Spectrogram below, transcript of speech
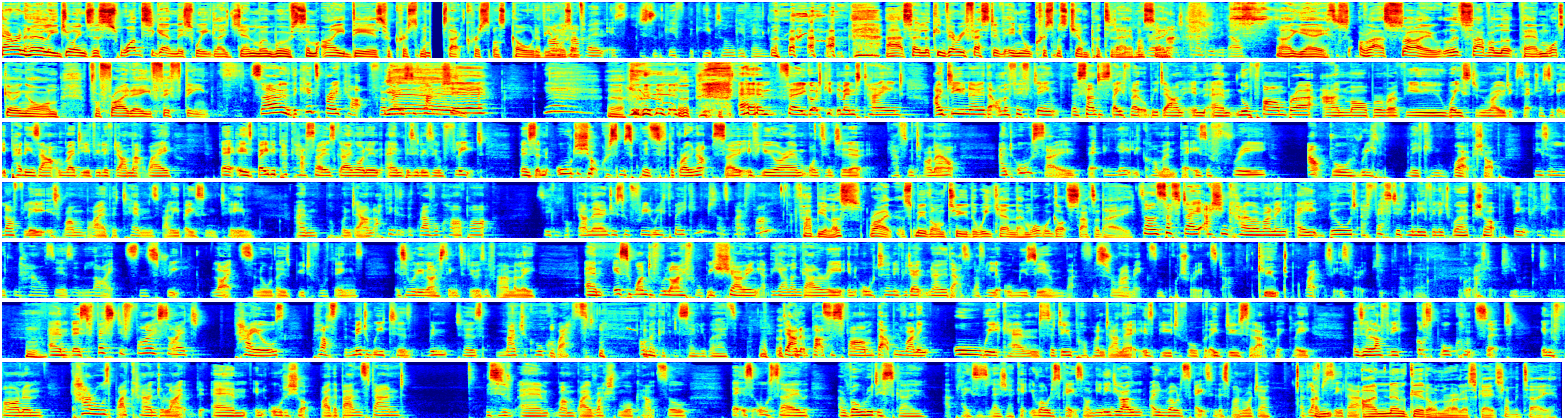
Karen Hurley joins us once again this week, ladies and gentlemen, with some ideas for Christmas. That Christmas cold of I yours. haven't. It's just the gift that keeps on giving. Uh, so, looking very festive in your Christmas jumper today, I Thank you must very say. much. And my jiggly bells. Uh, yes. Right, so, let's have a look then. What's going on for Friday 15th? So the kids break up for most of Yay! Hampshire. Yay! um, so you've got to keep them entertained. I do know that on the 15th, the Santa Sleigh Float will be down in um, North Farnborough and Marlborough Review, Waston Road, etc. So get your pennies out and ready if you live down that way. There is Baby Picasso's going on in um, Busy in Fleet. There's an Aldershot Christmas quiz for the grown-ups. So if you are um, wanting to have some time out. And also, there in Yateley Common, there is a free outdoor wreath making workshop. These are lovely. It's run by the Thames Valley Basin team. And pop on down. I think it's at the gravel car park. So you can pop down there and do some free wreath making, which sounds quite fun. Fabulous. Right, let's move on to the weekend then. What we got Saturday? So on Saturday, Ash and Co are running a build a festive mini village workshop. Think little wooden houses and lights and street lights and all those beautiful things. It's a really nice thing to do as a family. Um, it's a Wonderful Life will be showing at the Allen Gallery in Alton. If you don't know, that's a lovely little museum like for ceramics and pottery and stuff. Cute. Right, so it's very cute down there. We've got a nice little tea room too. Um, there's festive fireside tales plus the midwinter's winter's magical quest. oh my goodness, so many words. down at Butler's Farm, that'll be running all weekend. So do pop on down there. It is beautiful, but they do sell out quickly. There's a lovely gospel concert in Farnham. Carols by candlelight um, in Aldershot by the bandstand. This is um, run by Rushmoor Council. There is also a roller disco at Places Leisure. Get your roller skates on. You need your own, own roller skates for this one, Roger. I'd love to see that. I'm no good on roller skates, let me tell you.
